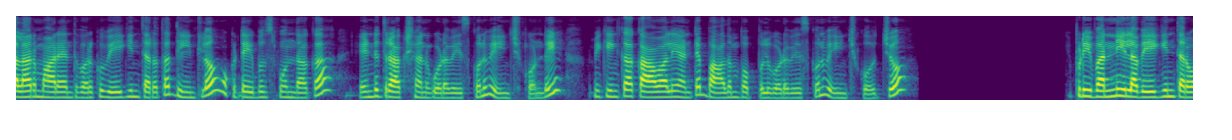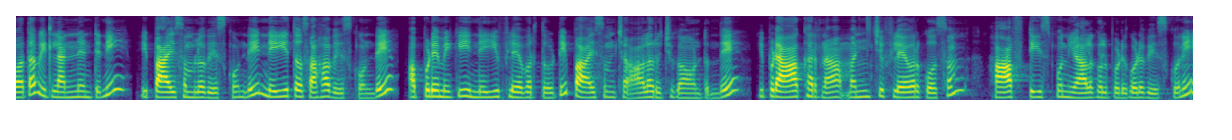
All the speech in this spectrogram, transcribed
కలర్ మారేంత వరకు వేగిన తర్వాత దీంట్లో ఒక టేబుల్ స్పూన్ దాకా ఎండు ద్రాక్షను కూడా వేసుకొని వేయించుకోండి. మీకు ఇంకా కావాలి అంటే బాదం పప్పులు కూడా వేసుకొని వేయించుకోవచ్చు. ఇప్పుడు ఇవన్నీ ఇలా వేగిన తర్వాత వీటిలన్నింటినీ ఈ పాయసంలో వేసుకోండి. నెయ్యితో సహా వేసుకోండి. అప్పుడే మీకు ఈ నెయ్యి ఫ్లేవర్ తోటి పాయసం చాలా రుచిగా ఉంటుంది. ఇప్పుడు ఆఖరణ మంచి ఫ్లేవర్ కోసం హాఫ్ టీ స్పూన్ యాలకుల పొడి కూడా వేసుకొని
